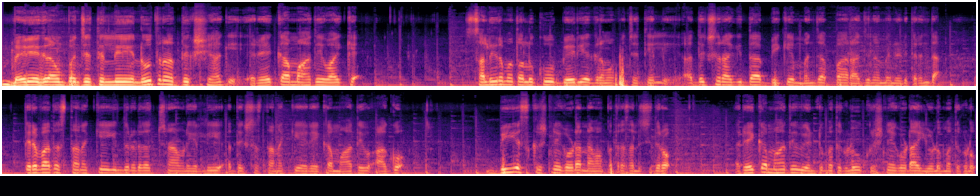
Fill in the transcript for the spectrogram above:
ಬೇರೆ ಗ್ರಾಮ ಪಂಚಾಯತಿಯಲ್ಲಿ ನೂತನ ಅಧ್ಯಕ್ಷೆಯಾಗಿ ರೇಖಾ ಮಹಾದೇವ್ ಆಯ್ಕೆ. ಸಲಿರಮ ತಾಲೂಕು ಬೇರಿಯ ಗ್ರಾಮ ಪಂಚಾಯತಿಯಲ್ಲಿ ಅಧ್ಯಕ್ಷರಾಗಿದ್ದ ಬಿ ಕೆ ಮಂಜಪ್ಪ ರಾಜೀನಾಮೆ ನೀಡಿದ್ದರಿಂದ ತೆರವಾದ ಸ್ಥಾನಕ್ಕೆ ಇಂದು ನಡೆದ ಚುನಾವಣೆಯಲ್ಲಿ ಅಧ್ಯಕ್ಷ ಸ್ಥಾನಕ್ಕೆ ರೇಖಾ ಮಹಾದೇವ್ ಹಾಗೂ ಬಿಎಸ್ ಕೃಷ್ಣೇಗೌಡ ನಾಮಪತ್ರ ಸಲ್ಲಿಸಿದರು. ರೇಖಾ ಮಹಾದೇವ್ ಎಂಟು ಮತಗಳು, ಕೃಷ್ಣೇಗೌಡ ಏಳು ಮತಗಳು.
